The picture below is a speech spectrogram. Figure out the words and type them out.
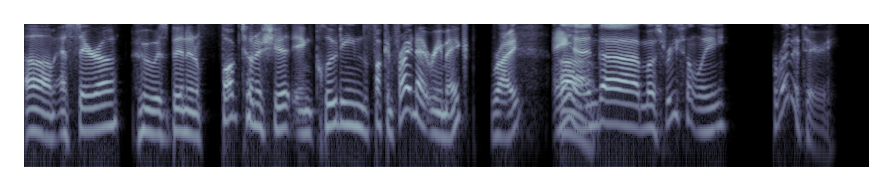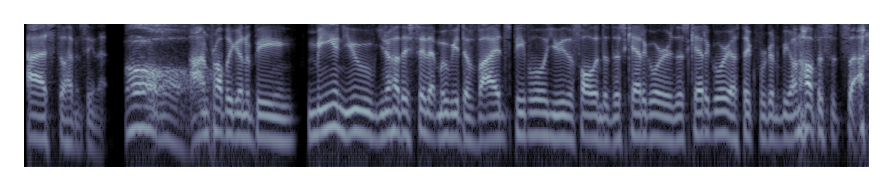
um, as Sarah, who has been in a fuck ton of shit, including the fucking Fright Night remake. Right. And uh, most recently, Hereditary. I still haven't seen that. Oh. I'm probably going to be me and you. You know how they say that movie divides people? You either fall into this category or this category. I think we're going to be on opposite sides.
